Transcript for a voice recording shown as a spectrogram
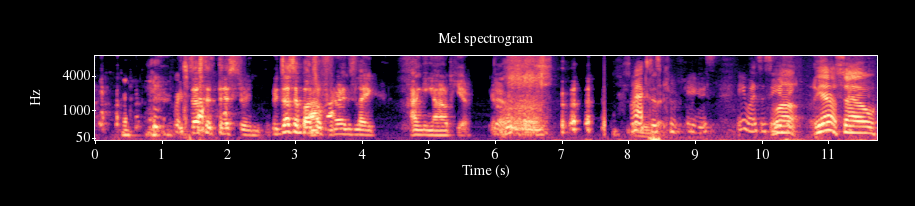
It's just a test stream. It's just a bunch of friends like hanging out here. You? Yeah. Max is confused. He wants to see Well, if yeah. So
